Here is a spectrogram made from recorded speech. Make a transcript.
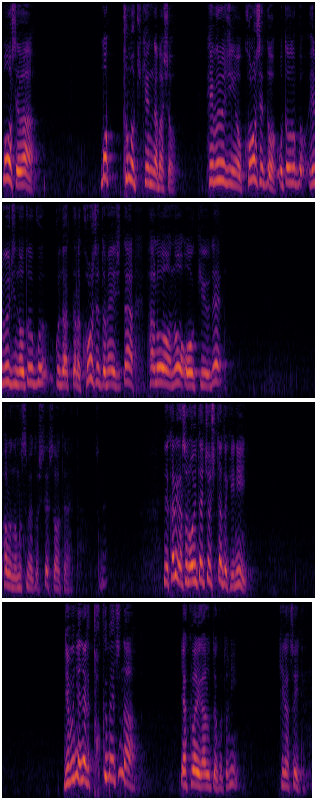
モーセは最も危険な場所ヘブル人を殺せと男ヘブル人の男だったら殺せと命じたパローの王宮でパローの娘として育てられたですね。で彼がその生い立ちを知った時に自分には何か特別な役割があるということに気がついていく。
